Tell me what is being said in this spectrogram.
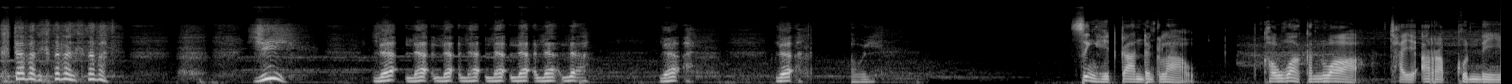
اختفت اختفت اختفت يي لا لا لا لا لا لا لا لا لا لا أول ซึ่งเหตุการณ์ดังกล่าว เขาว่ากันว่า ชายอาหรับคนนี้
